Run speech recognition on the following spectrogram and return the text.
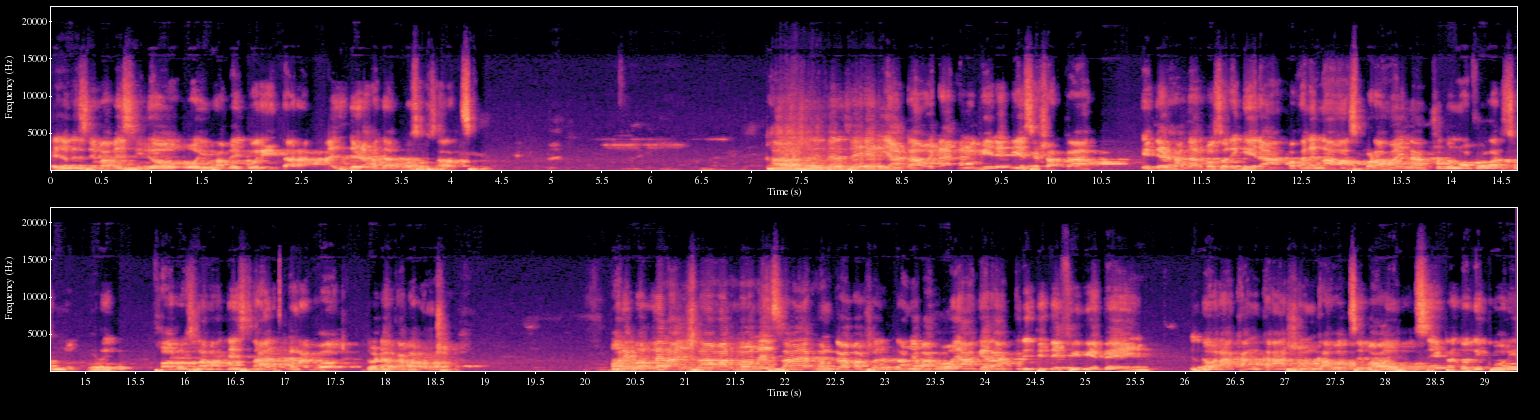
এই জন্য যেভাবে ছিল, ওইভাবে করে তারা আজ দেড় হাজার বছর চালাচ্ছে। কাবা শরীফের যে এরিয়াটা ওইটা এখনও ঘিরে দিয়েছে সরকার। এই দেড় হাজার বছরে ঘেরা, ওখানে নামাজ পড়া হয় না, শুধু নফল আর পড়ে। নামাজে ঘর, তো ওটা কাবার অংশ অনেক বললেন আমার মনে চায় এখন কাবা শরীফটা আমি আবার ওই আগের আকৃতিতে ফিরিয়ে দেই। কিন্তু আমার আকাঙ্ক্ষা, আশঙ্কা হচ্ছে, ভয় হচ্ছে, এটা যদি করি,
